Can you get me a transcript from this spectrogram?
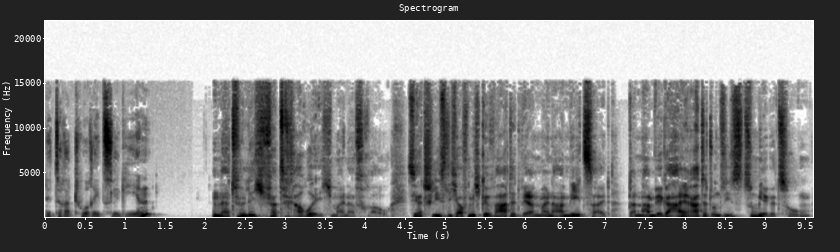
Literaturrätsel gehen? Natürlich vertraue ich meiner Frau. Sie hat schließlich auf mich gewartet während meiner Armeezeit. Dann haben wir geheiratet und sie ist zu mir gezogen.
